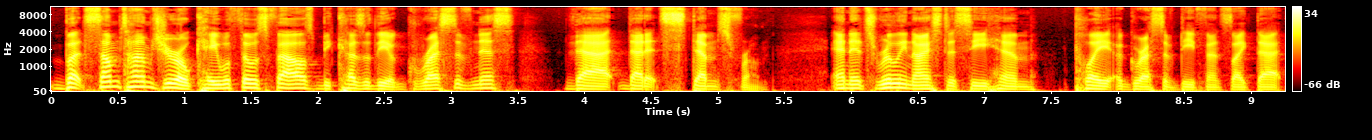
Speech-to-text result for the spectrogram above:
But sometimes you're okay with those fouls because of the aggressiveness that that it stems from. And it's really nice to see him play aggressive defense like that.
